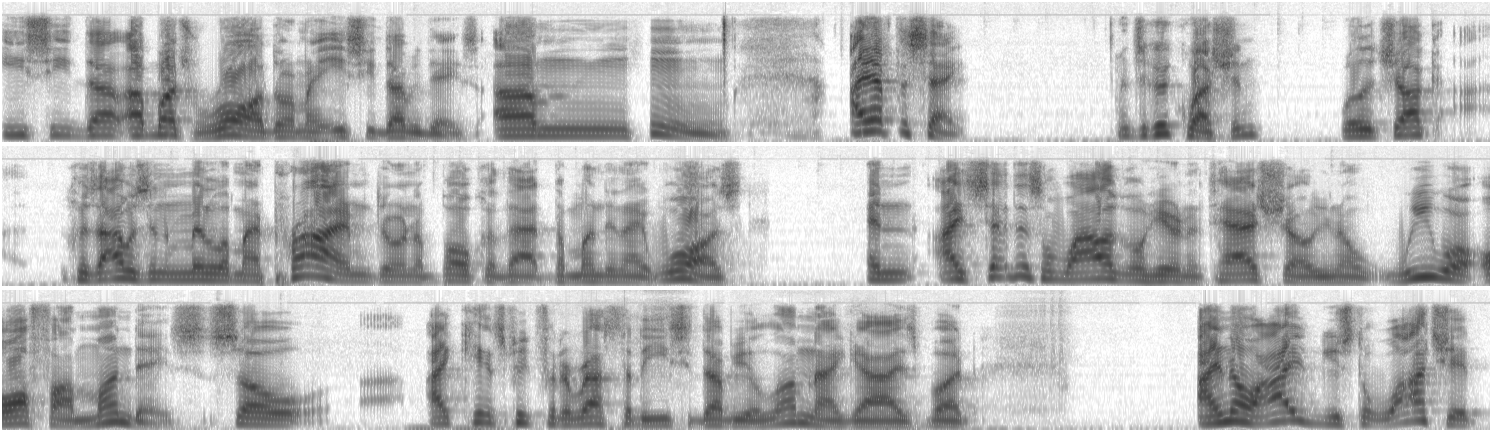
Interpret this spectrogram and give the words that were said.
ECW, uh, much Raw during my ECW days? Um, hmm. I have to say, it's a good question, Willie Chuck, because I was in the middle of my prime during the bulk of that, the Monday Night Wars. And I said this a while ago here in the Taz show, you know, we were off on Mondays. So I can't speak for the rest of the ECW alumni guys, but I know I used to watch it,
